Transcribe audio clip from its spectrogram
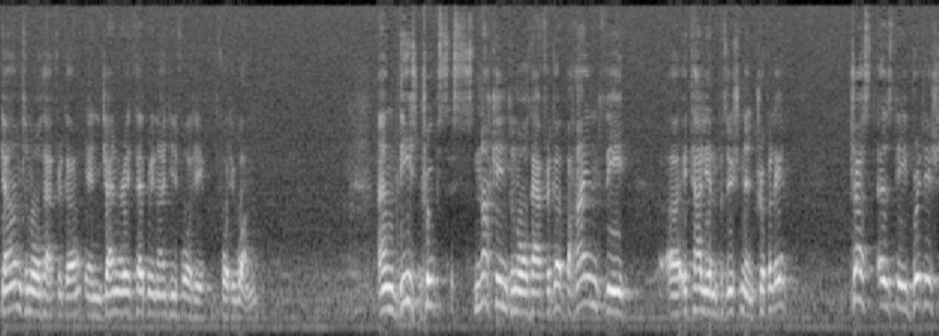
down to North Africa in January, February 1941 and these troops snuck into North Africa behind the uh, Italian position in Tripoli, just as the British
